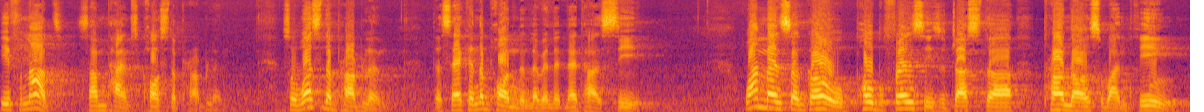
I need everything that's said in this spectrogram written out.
If not, sometimes cause the problem. So, what's the problem? The second point let, let us see. One month ago, Pope Francis just uh, pronounced one thing.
